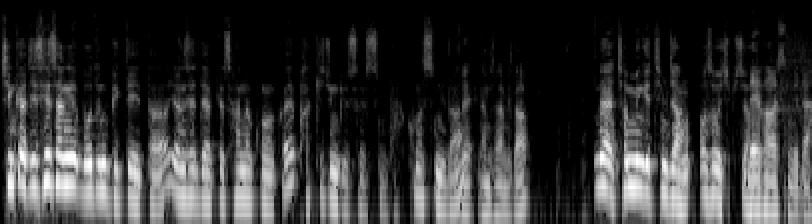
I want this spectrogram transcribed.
지금까지 세상의 모든 빅데이터 연세대학교 산업공학과의 박희준 교수였습니다. 고맙습니다. 네, 감사합니다. 네, 전민기 팀장 어서 오십시오. 네, 반갑습니다.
